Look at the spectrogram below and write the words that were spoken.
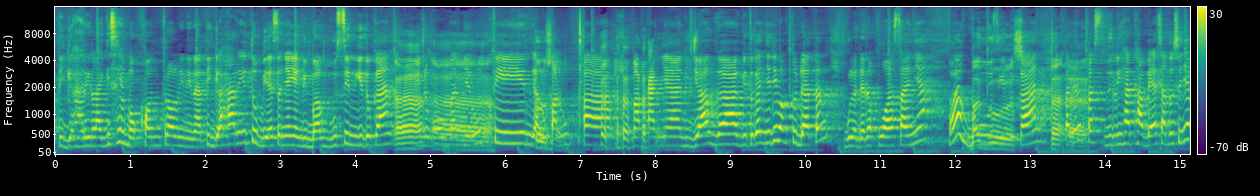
tiga hari lagi saya mau kontrol ini. Nah tiga hari itu biasanya yang dibagusin gitu kan. Ah, Minum ah. obatnya rutin, nggak Betul lupa-lupa, makannya dijaga gitu kan. Jadi waktu datang gula darah puasanya bagus, Bagus. gitu kan. Ah, Padahal ah. pas dilihat HbA1c-nya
